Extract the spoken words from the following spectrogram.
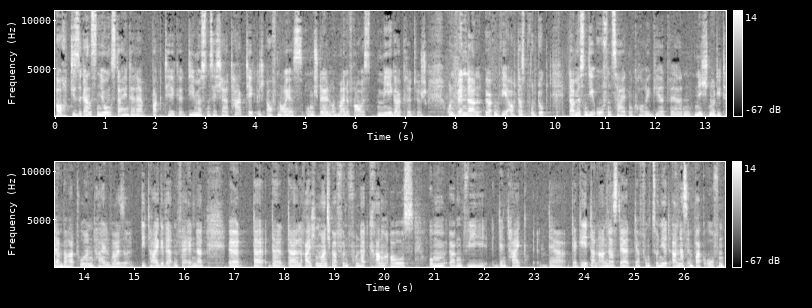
Auch diese ganzen Jungs da hinter der Backtheke, die müssen sich ja tagtäglich auf Neues umstellen. Und meine Frau ist mega kritisch. Und wenn dann irgendwie auch das Produkt, da müssen die Ofenzeiten korrigiert werden, nicht nur die Temperaturen teilweise. Die Teige werden verändert. Äh, da, da, da reichen manchmal 500 Gramm aus, um irgendwie den Teig, der, der geht dann anders, der, der funktioniert anders im Backofen.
